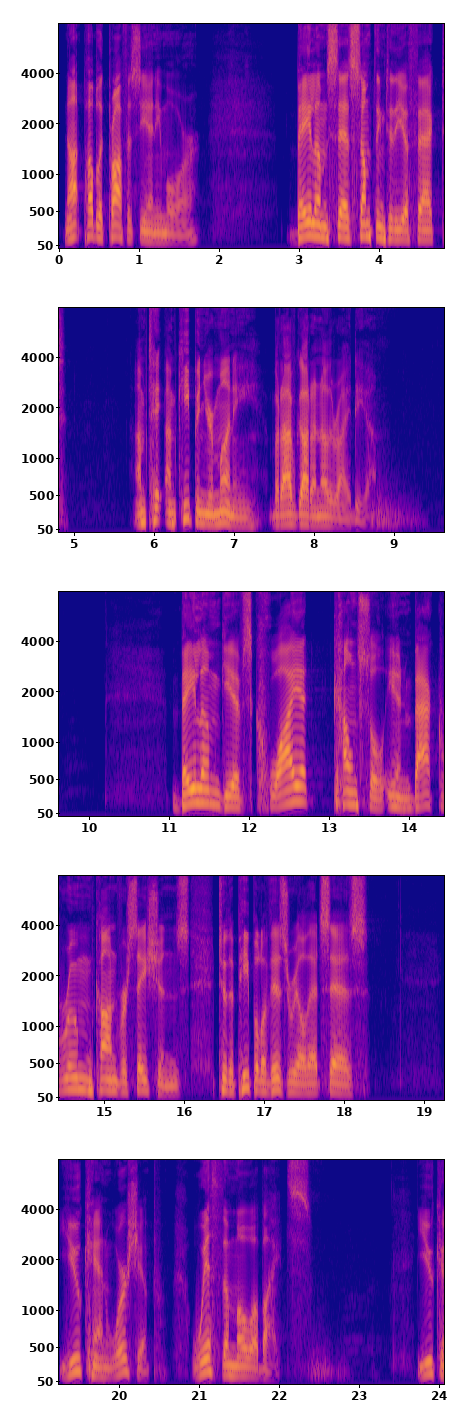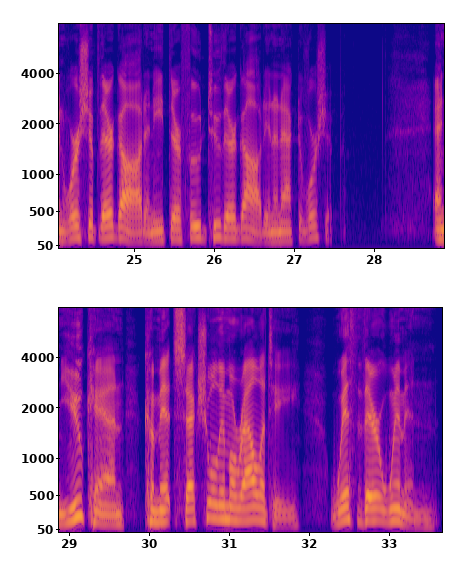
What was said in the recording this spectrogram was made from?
Not public prophecy anymore. Balaam says something to the effect I'm, ta- I'm keeping your money, but I've got another idea. Balaam gives quiet counsel in backroom conversations to the people of Israel that says, You can worship with the Moabites you can worship their God and eat their food to their God in an act of worship. And you can commit sexual immorality with their women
